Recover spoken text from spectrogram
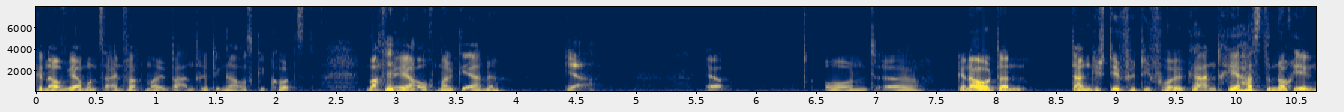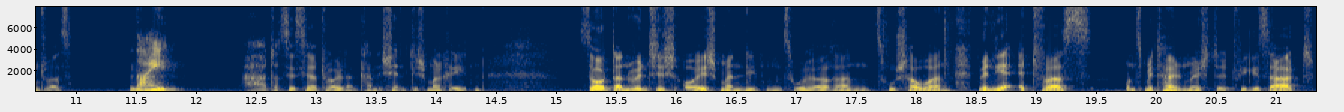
genau, wir haben uns einfach mal über andere Dinge ausgekotzt. Machen wir ja auch mal gerne. Ja. Ja. Und äh, genau, dann danke ich dir für die Folge, André. Hast du noch irgendwas? Nein. Ah, das ist ja toll, dann kann ich endlich mal reden. So, dann wünsche ich euch, meinen lieben Zuhörern, Zuschauern, wenn ihr etwas uns mitteilen möchtet, wie gesagt,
